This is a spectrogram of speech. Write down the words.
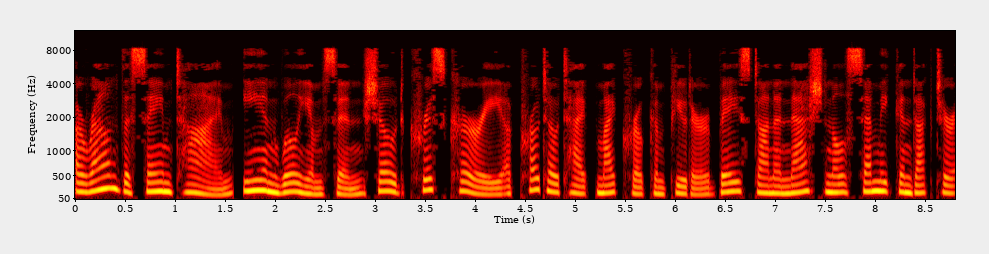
Around the same time, Ian Williamson showed Chris Curry a prototype microcomputer based on a National Semiconductor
